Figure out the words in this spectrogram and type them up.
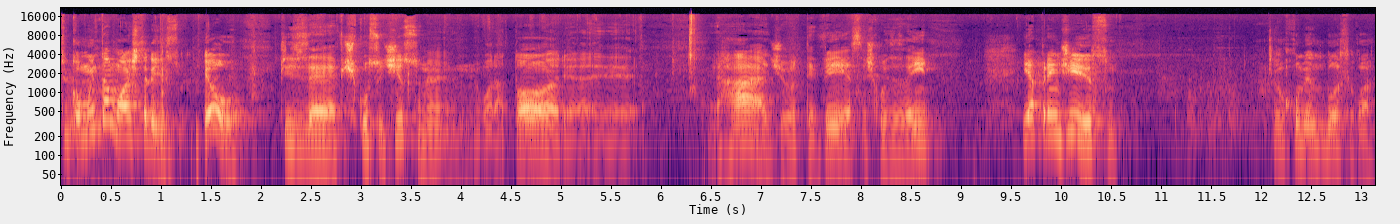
Ficou muita amostra isso. Eu fiz, é, fiz curso disso, né? Oratória, é, é, rádio, TV, essas coisas aí. E aprendi isso. Eu comendo doce agora.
